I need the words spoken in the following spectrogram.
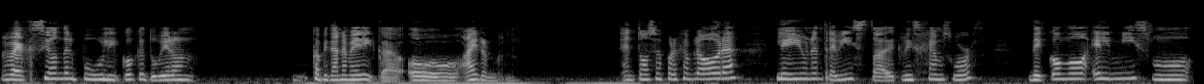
reacción del público que tuvieron Capitán América o Iron Man. Entonces, por ejemplo, ahora leí una entrevista de Chris Hemsworth de cómo él mismo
